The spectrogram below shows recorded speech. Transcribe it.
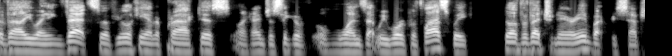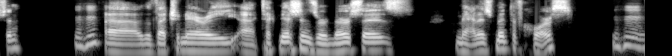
evaluating vets. So if you're looking at a practice, like I just think of ones that we worked with last week, you'll have a veterinarian, but reception, mm-hmm. uh, the veterinary uh, technicians or nurses, management, of course. Mm-hmm.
